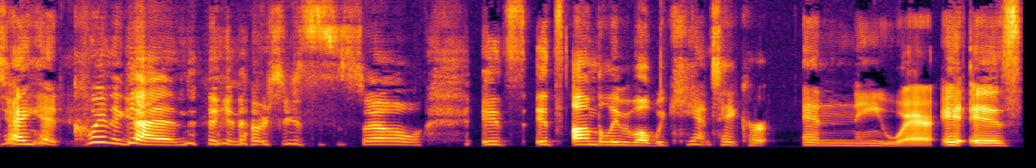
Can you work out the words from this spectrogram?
dang it, Quinn again? You know, she's so it's it's unbelievable. We can't take her anywhere. It is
